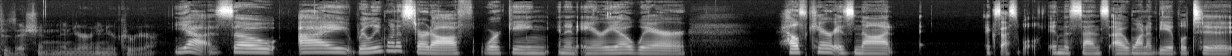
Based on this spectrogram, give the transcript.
position in your in your career? Yeah. So I really want to start off working in an area where healthcare is not accessible in the sense I want to be able to,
